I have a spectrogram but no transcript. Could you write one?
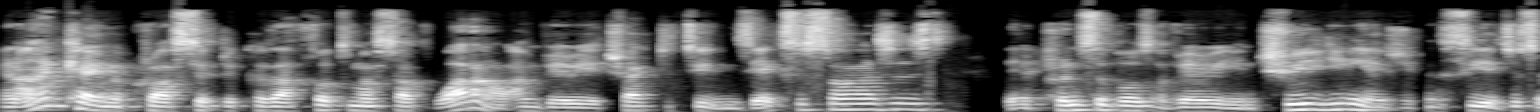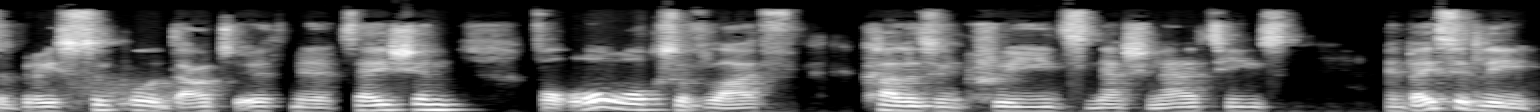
And I came across it because I thought to myself, "Wow, I'm very attracted to these exercises, Their principles are very intriguing. As you can see, it's just a very simple, down to earth meditation for all walks of life, colors and creeds, nationalities. And basically,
